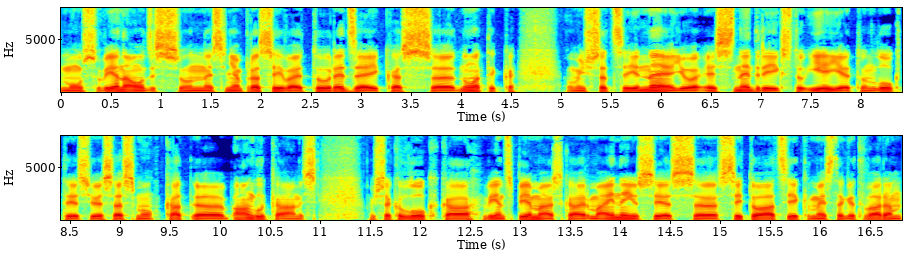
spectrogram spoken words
mūsu vienaudzis. Es viņam prasīju, vai tu redzēji, kas notika. Un viņš sacīja, nē, jo es nedrīkstu ieiet un lūgties, jo es esmu kat, uh, anglikānis. Viņš saka, lūk, kā viens piemērs, kā ir mainījusies uh, situācija, ka mēs tagad varam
